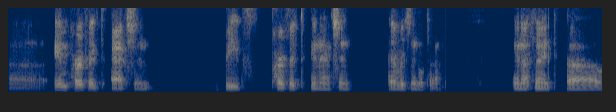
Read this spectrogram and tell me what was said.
uh, imperfect action beats perfect inaction every single time. And I think uh,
